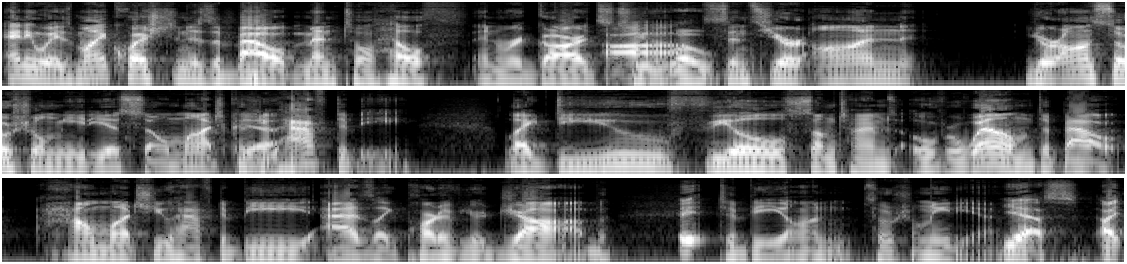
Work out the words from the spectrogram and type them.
Anyways, my question is about mental health in regards to. Whoa. since you're on you're on social media so much because Yeah. you have to be. Like, do you feel sometimes overwhelmed about how much you have to be as like part of your job It- to be on social media? yes i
